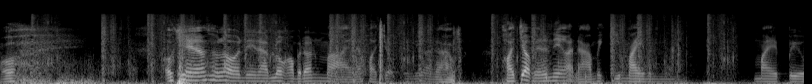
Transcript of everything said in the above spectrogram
โอ้ยโอเคนะสำหรับวันนี้นะครับลงอัลบั้มไม้นะขอจบตรงนี้ก่อนนะครับ ขอจบในนี้ก่อนนะครับเมื่อกี้ไม้มันไม้ปิว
